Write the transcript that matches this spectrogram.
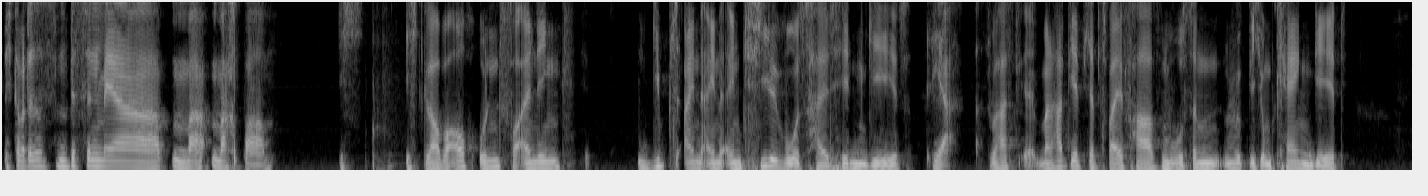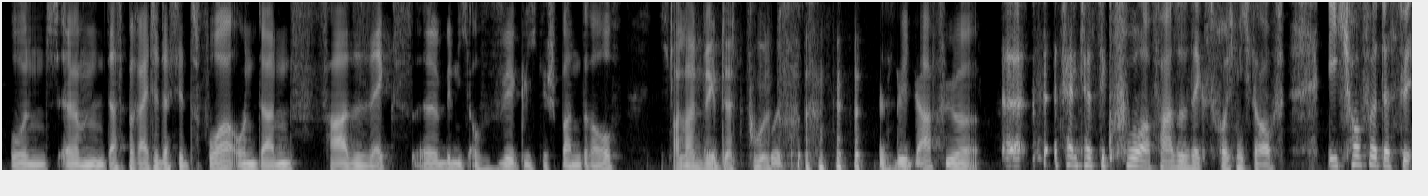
Ich glaube, das ist ein bisschen mehr ma machbar. Ich, ich glaube auch und vor allen Dingen gibt es ein, ein, ein Ziel, wo es halt hingeht. Ja. Du hast, man hat jetzt ja zwei Phasen, wo es dann wirklich um Kang geht. Und ähm, das bereitet das jetzt vor und dann Phase 6 äh, bin ich auch wirklich gespannt drauf. Ich Allein wegen Deadpool. Das Bild dafür. Äh, Fantastic Four Phase 6 freue ich mich drauf. Ich hoffe, dass wir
